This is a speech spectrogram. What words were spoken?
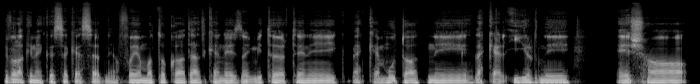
hogy valakinek össze kell szedni a folyamatokat, át kell nézni, hogy mi történik, meg kell mutatni, le kell írni, és ha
